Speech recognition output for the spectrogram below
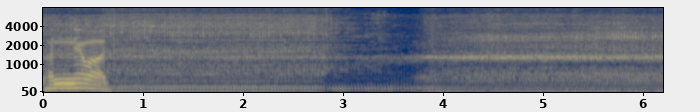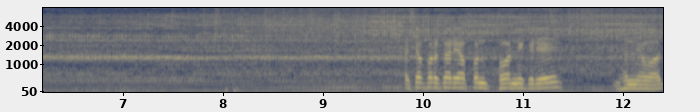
धन्यवाद. अशा प्रकारे आपण फवारणी केली आहे धन्यवाद.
